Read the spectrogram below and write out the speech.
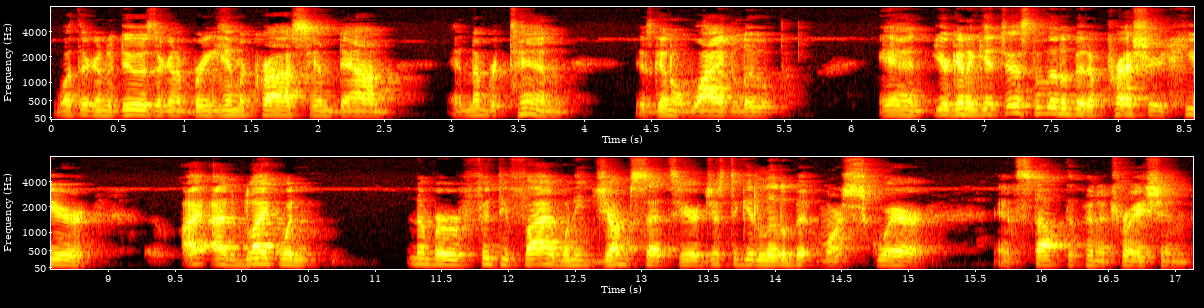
What they're going to do is they're going to bring him across, him down, and number 10 is going to wide loop. And you're going to get just a little bit of pressure here. I, I'd like when number 55, when he jump sets here, just to get a little bit more square and stop the penetration.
